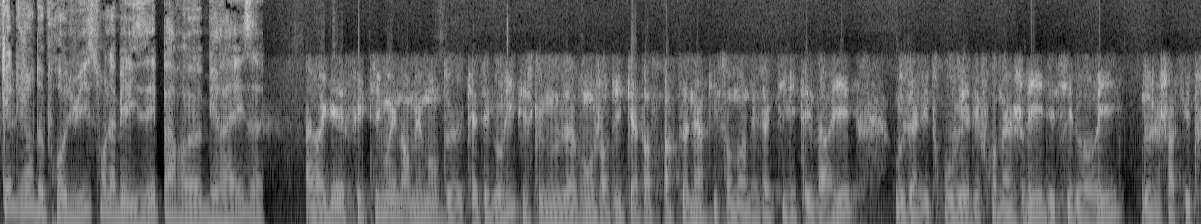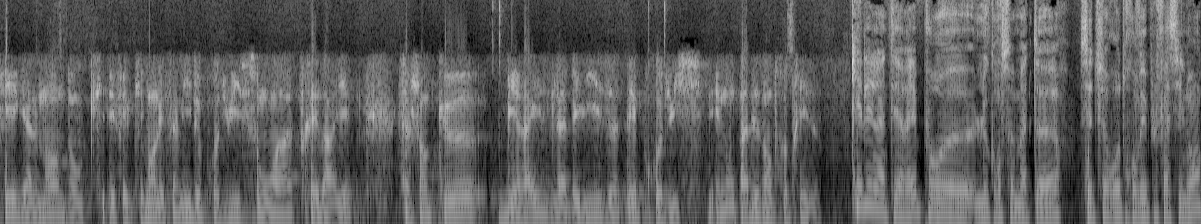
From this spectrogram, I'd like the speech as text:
Quel genre de produits sont labellisés par euh, B-Raise alors il y a effectivement énormément de catégories puisque nous avons aujourd'hui 14 partenaires qui sont dans des activités variées. Vous allez trouver des fromageries, des cidreries, de la charcuterie également. Donc effectivement les familles de produits sont euh, très variées, sachant que B-Raise labellise des produits et non pas des entreprises. Quel est l'intérêt pour euh, le consommateur? C'est de se retrouver plus facilement?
